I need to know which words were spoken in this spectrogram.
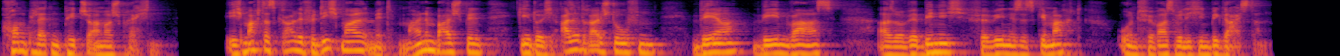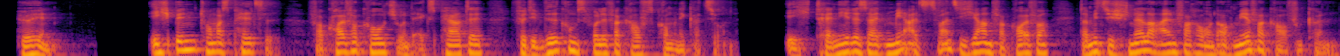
kompletten Pitch einmal sprechen. Ich mache das gerade für dich mal mit meinem Beispiel. Geh durch alle drei Stufen. Wer, wen, was. Also wer bin ich, für wen ist es gemacht und für was will ich ihn begeistern. Hör hin. Ich bin Thomas Pelzel, Verkäufercoach und Experte für die wirkungsvolle Verkaufskommunikation. Ich trainiere seit mehr als 20 Jahren Verkäufer, damit sie schneller, einfacher und auch mehr verkaufen können.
